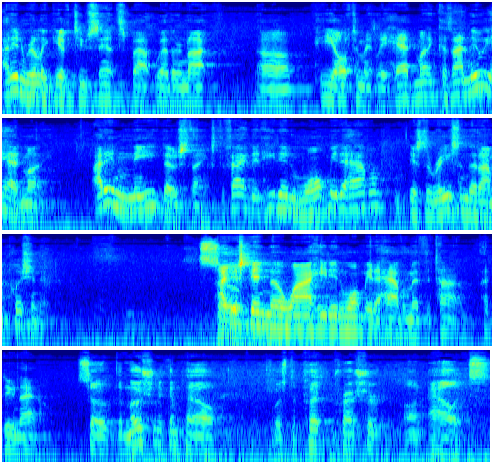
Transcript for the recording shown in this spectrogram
I didn't really give two cents about whether or not uh, he ultimately had money, because I knew he had money. I didn't need those things. The fact that he didn't want me to have them is the reason that I'm pushing it. I just didn't know why he didn't want me to have them at the time. I do now. So the motion to compel was to put pressure on Alex.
